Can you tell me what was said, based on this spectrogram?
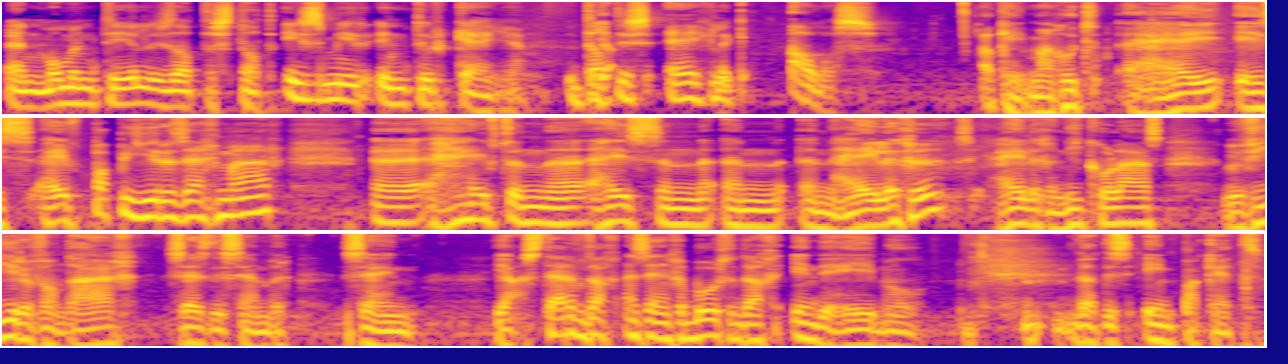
En momenteel is dat de stad Izmir in Turkije. Dat Ja. is eigenlijk alles. Oké, maar goed, hij, is, hij heeft papieren, zeg maar. Eh, hij, heeft een, eh, hij is een, een, een heilige, heilige Nicolaas. We vieren vandaag, 6 december, zijn Ja, sterfdag en zijn geboortedag in de hemel. Dat is één pakket.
